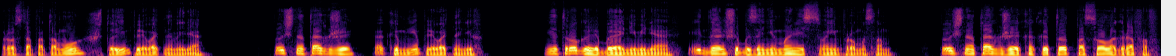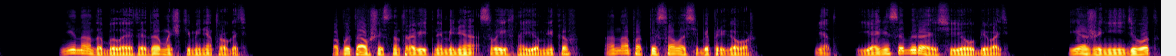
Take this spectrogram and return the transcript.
Просто потому, что им плевать на меня. Точно так же, как и мне плевать на них. Не трогали бы они меня и дальше бы занимались своим промыслом. Точно так же, как и тот посол Аграфов. Не надо было этой дамочке меня трогать. Попытавшись натравить на меня своих наемников, она подписала себе приговор. Нет, я не собираюсь ее убивать. Я же не идиот.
